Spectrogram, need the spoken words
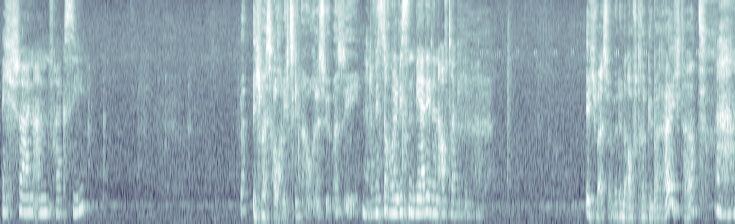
Ich schaue ihn an, frag sie. Ich weiß auch nichts genaueres über sie. Na, du willst doch wohl wissen, wer dir den Auftrag gegeben hat. Ich weiß, wer mir den Auftrag überreicht hat.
